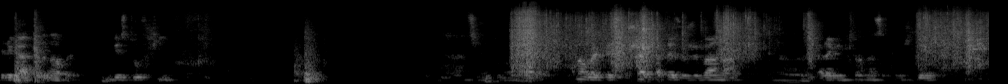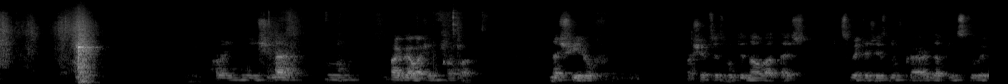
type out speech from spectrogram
Irygator nowy, dwie stówki. Ja tu? Znowu jakaś suszarka też używana, e, Remingtona za 5 dych. Kolejny nieźle. Mm, Waga łazienkowa dla świrów. 800 zł nowa też. W sumie też jest znówka, ale za 5 stówek.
